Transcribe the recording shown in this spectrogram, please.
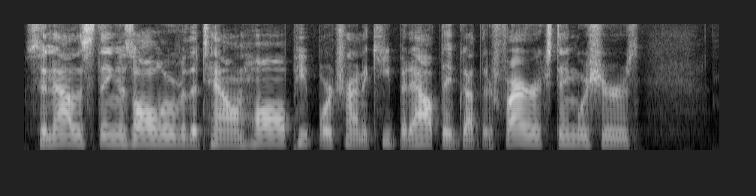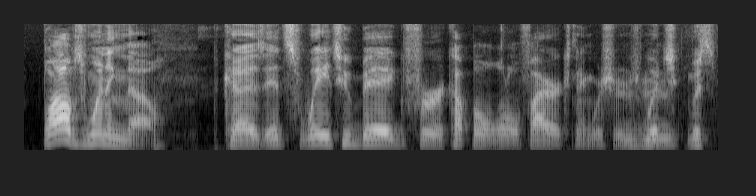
So now this thing is all over the town hall. People are trying to keep it out. They've got their fire extinguishers. Blob's winning though, because it's way too big for a couple of little fire extinguishers, mm-hmm. which was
